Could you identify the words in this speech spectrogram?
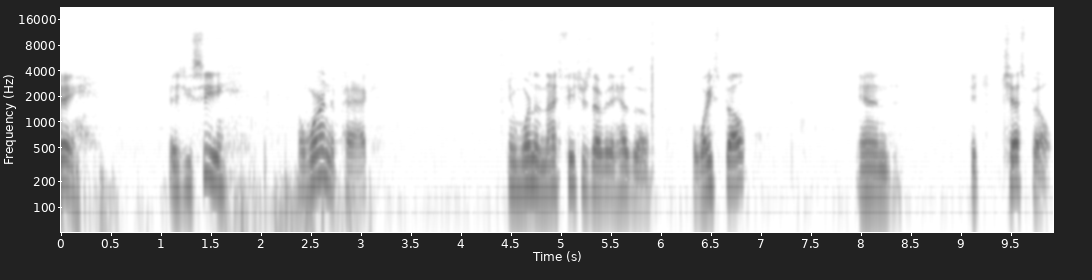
Okay, as you see, I'm wearing the pack, and one of the nice features of it, it has a, a waist belt and a chest belt.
